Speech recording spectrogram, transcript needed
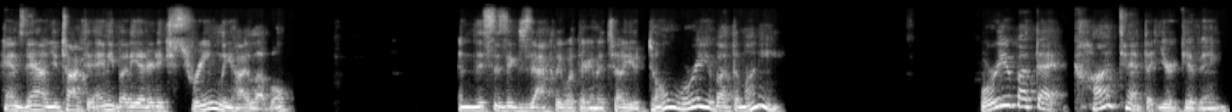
Hands down, you talk to anybody at an extremely high level, and this is exactly what they're going to tell you. Don't worry about the money. Worry about that content that you're giving.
